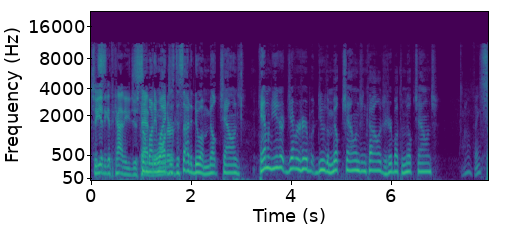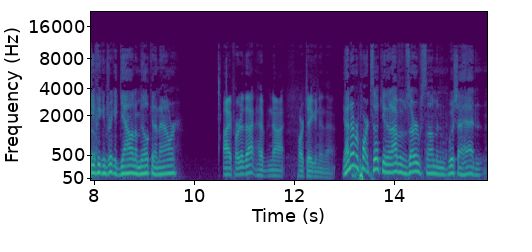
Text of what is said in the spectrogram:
so you had to get the kind of you just somebody might just decide to do a milk challenge. Cameron, did you, did you ever hear do the milk challenge in college? Or hear about the milk challenge? I don't think so. See if you can drink a gallon of milk in an hour. I've heard of that. Have not partaken in that. Yeah, I never partook in it. I've observed some and wish I hadn't.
